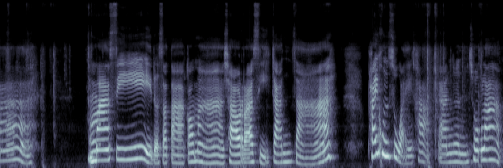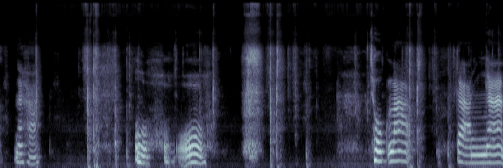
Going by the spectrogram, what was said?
ล่ะ มาสิเดอะสตาร์ก็มา ชาวราศีกันจ๋าไพ่คุณสวยค่ะ การเงินโชคลาภนะคะ โอ้โห โชคลาภการงาน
